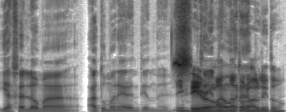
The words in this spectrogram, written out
y hacerlo más a tu manera, ¿entiendes? Y Zero. más natural y todo.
